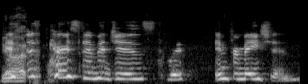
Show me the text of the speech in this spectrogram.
You know, it's just cursed images with information.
